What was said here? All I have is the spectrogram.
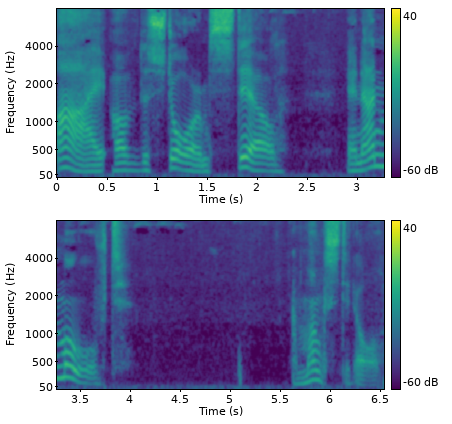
eye of the storm still and unmoved amongst it all.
